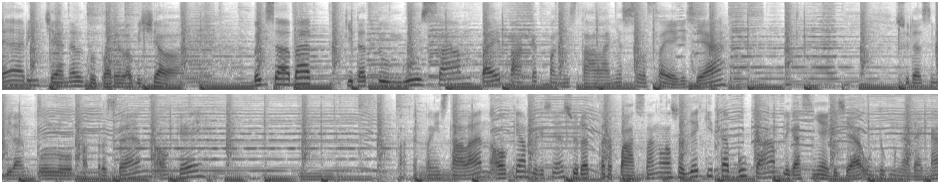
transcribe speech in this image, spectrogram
dari channel tutorial official. Baik sahabat, kita tunggu sampai paket penginstalannya selesai ya guys ya. Sudah 94%, oke. Okay. Paket penginstalan, oke aplikasinya sudah terpasang. Langsung aja kita buka aplikasinya ya guys ya untuk mengadakan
